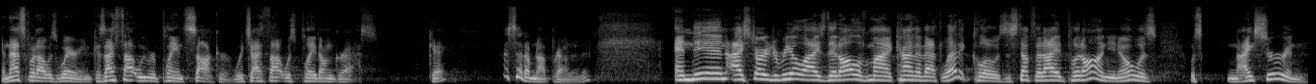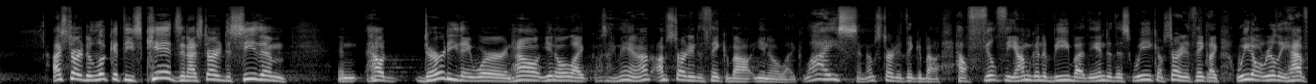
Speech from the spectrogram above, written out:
And that's what I was wearing because I thought we were playing soccer, which I thought was played on grass. Okay? I said I'm not proud of it. And then I started to realize that all of my kind of athletic clothes, the stuff that I had put on, you know, was, was nicer. And I started to look at these kids and I started to see them and how dirty they were and how you know like i was like man I'm, starting to think about you know like lice and i'm starting to think about how filthy i'm going to be by the end of this week. I'm starting to think like we don't really have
